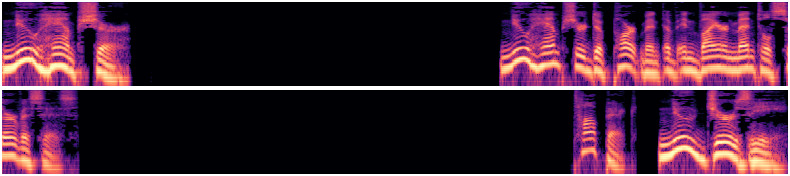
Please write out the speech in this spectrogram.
New Hampshire New Hampshire Department of Environmental Services. New Jersey.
